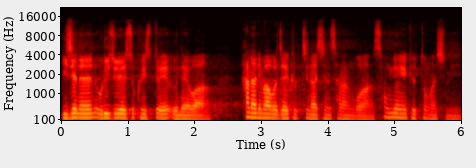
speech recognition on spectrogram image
이제는 우리 주 예수 그리스도의 은혜와 하나님 아버지의 극진하신 사랑과 성령의 교통하심이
